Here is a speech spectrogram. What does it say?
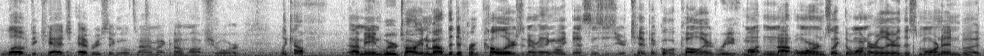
love to catch every single time I come offshore. Look how, I mean, we were talking about the different colors and everything like this. This is your typical colored reef mutton, not orange like the one earlier this morning, but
